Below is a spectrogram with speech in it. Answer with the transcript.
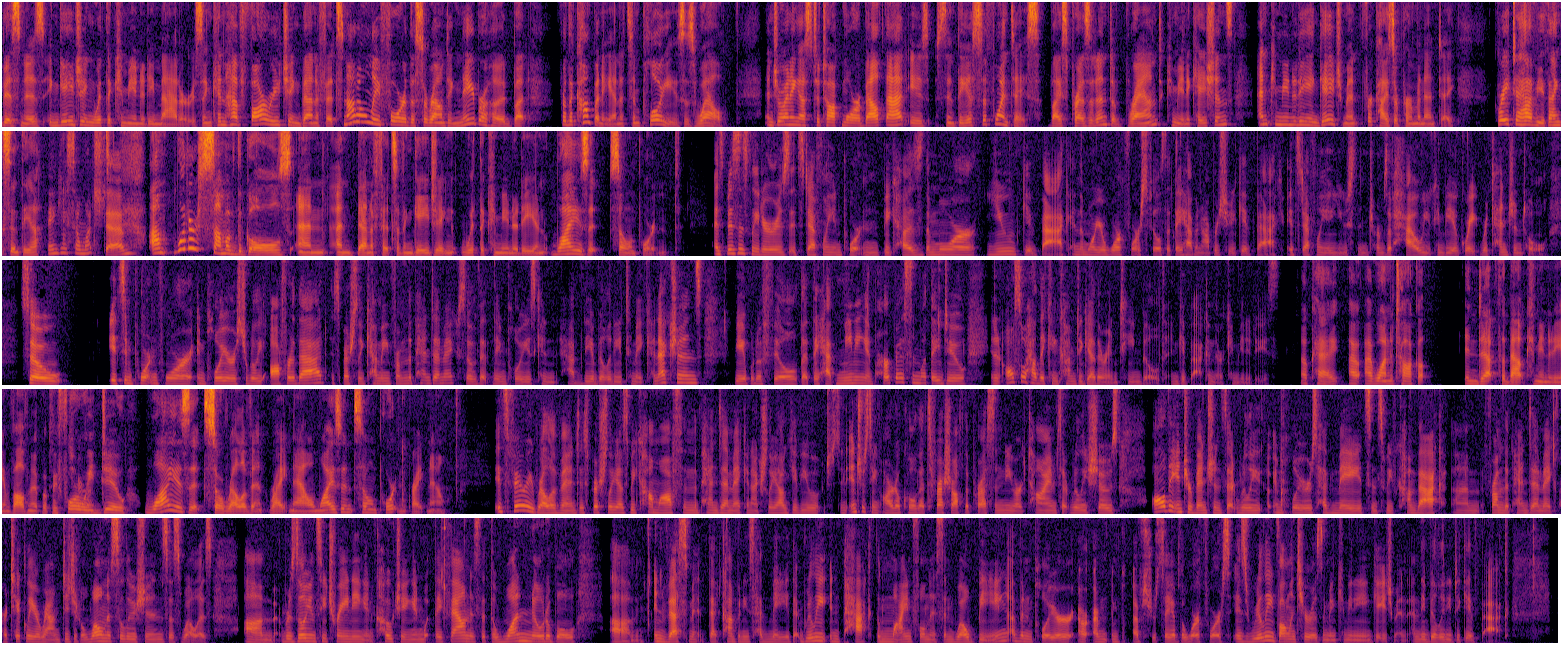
Business, engaging with the community matters and can have far reaching benefits not only for the surrounding neighborhood, but for the company and its employees as well. And joining us to talk more about that is Cynthia Cifuentes, Vice President of Brand, Communications, and Community Engagement for Kaiser Permanente. Great to have you. Thanks, Cynthia. Thank you so much, Deb. Um, what are some of the goals and, and benefits of engaging with the community, and why is it so important? As business leaders, it's definitely important because the more you give back and the more your workforce feels that they have an opportunity to give back, it's definitely a use in terms of how you can be a great retention tool. So it's important for employers to really offer that, especially coming from the pandemic, so that the employees can have the ability to make connections, be able to feel that they have meaning and purpose in what they do, and also how they can come together and team build and give back in their communities. Okay, I, I want to talk in depth about community involvement, but before sure. we do, why is it so relevant right now and why isn't it so important right now? It's very relevant, especially as we come off in the pandemic. And actually, I'll give you just an interesting article that's fresh off the press in New York Times that really shows all the interventions that really employers have made since we've come back um, from the pandemic, particularly around digital wellness solutions as well as um, resiliency training and coaching. And what they found is that the one notable um, investment that companies have made that really impact the mindfulness and well-being of an employer, or um, I should say of the workforce, is really volunteerism and community engagement and the ability to give back.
